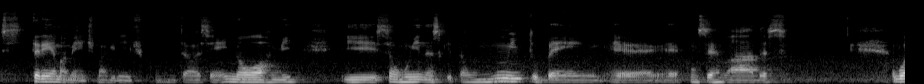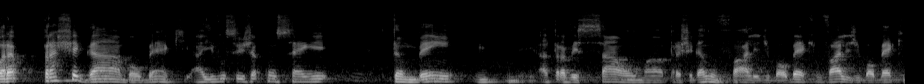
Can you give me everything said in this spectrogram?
extremamente magnífico. Então, assim, é enorme e são ruínas que estão muito bem é, é, conservadas. Agora, para chegar a Baalbek, aí você já consegue também atravessar uma para chegar no Vale de Baalbek. O Vale de Baalbek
